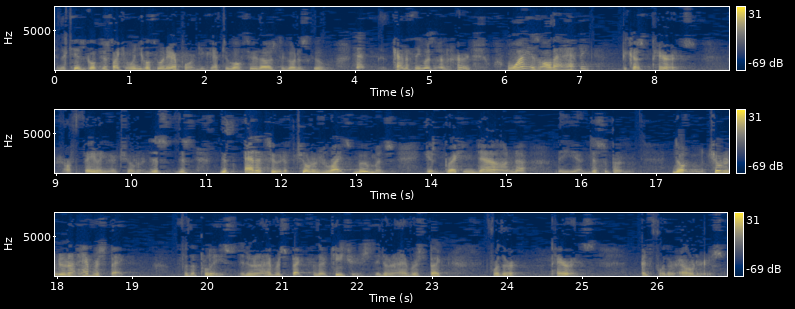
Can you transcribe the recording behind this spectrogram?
And the kids go, just like when you go through an airport, you have to go through those to go to school. That kind of thing was unheard. Why is all that happening? Because parents are failing their children. This, this, this attitude of children's rights movements is breaking down uh, the uh, discipline. No, children do not have respect for the police. They do not have respect for their teachers. They do not have respect for their parents and for their elders.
